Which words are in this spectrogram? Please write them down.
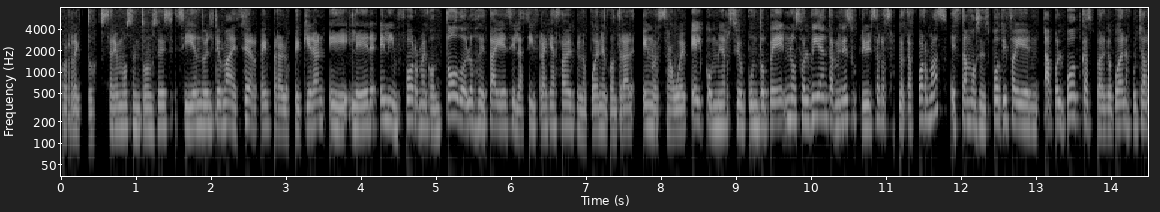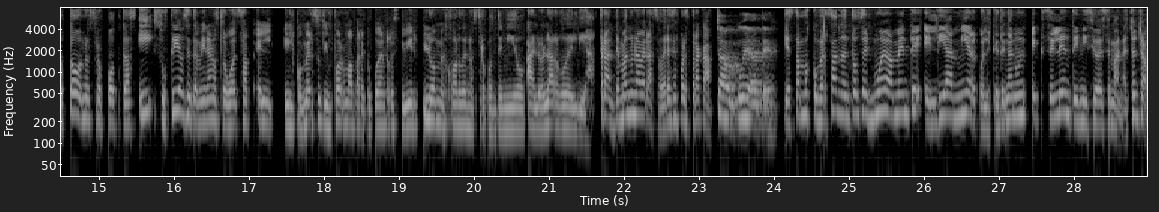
Correcto. Estaremos entonces siguiendo el tema de cerca y para los que quieran eh, leer el informe con todos los detalles y las cifras, ya saben que lo pueden encontrar en nuestra web elcomercio.p. No se olviden también de suscribirse a nuestras plataformas. Estamos en Spotify y en Apple Podcast para que puedan escuchar todos nuestros podcasts y suscríbanse también a nuestro WhatsApp el, el Comercio Te Informa para que puedan recibir lo mejor de nuestro contenido a lo largo del día. Fran, te mando un abrazo. Gracias por estar acá. Chao, cuídate. Y estamos conversando entonces nuevamente el día miércoles. Que tengan un excelente inicio de semana. Chao, chao.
